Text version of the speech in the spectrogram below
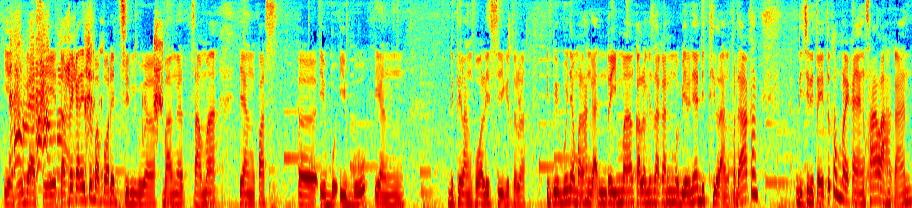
iya juga sih tapi kan itu favorit scene gue banget sama yang pas eh, ibu-ibu yang ditilang polisi gitu loh ibu-ibunya malah nggak nerima kalau misalkan mobilnya ditilang padahal kan di cerita itu kan mereka yang salah kan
